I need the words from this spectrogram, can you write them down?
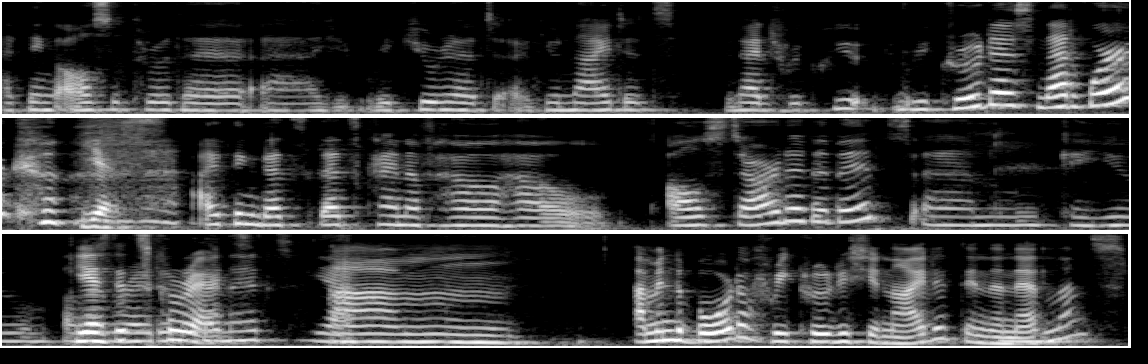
I think also through the uh, recruited uh, United United Recru- Recruiters Network. Yes, I think that's that's kind of how how all started a bit. Um, can you? yes, that's correct. Yeah. Um, I'm in the board of Recruiters United in the mm-hmm. Netherlands,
